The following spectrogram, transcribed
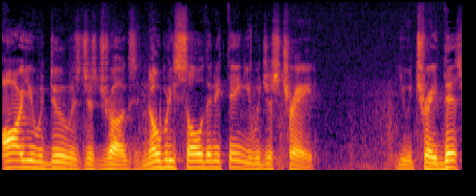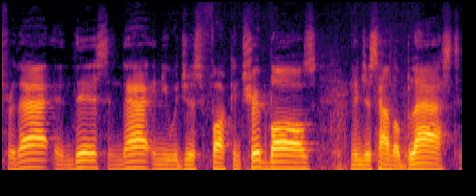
all you would do was just drugs and nobody sold anything you would just trade you would trade this for that and this and that and you would just fucking trip balls and just have a blast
